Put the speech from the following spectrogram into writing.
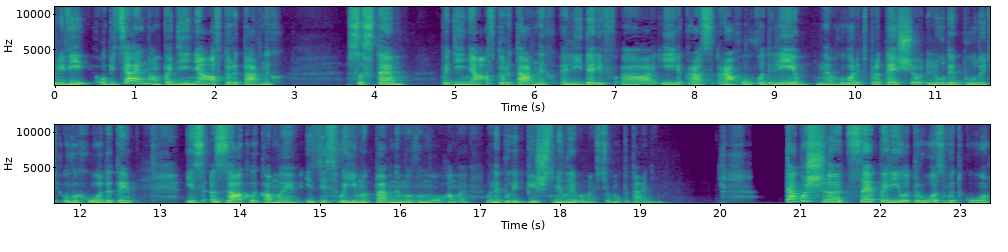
Льві обіцяє нам падіння авторитарних систем, падіння авторитарних лідерів, і якраз раху в водолії говорить про те, що люди будуть виходити із закликами і зі своїми певними вимогами. Вони будуть більш сміливими в цьому питанні. Також е, це період розвитку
